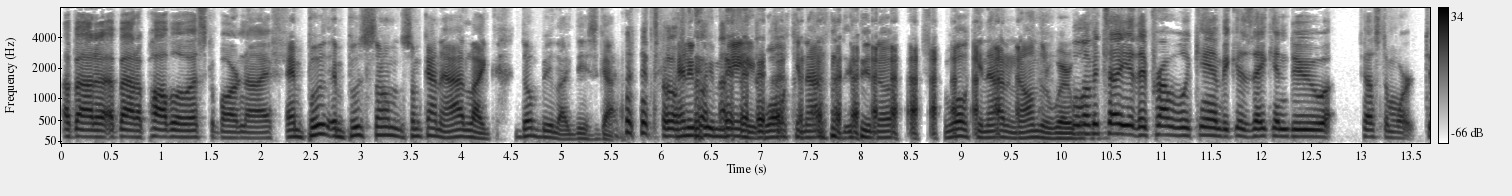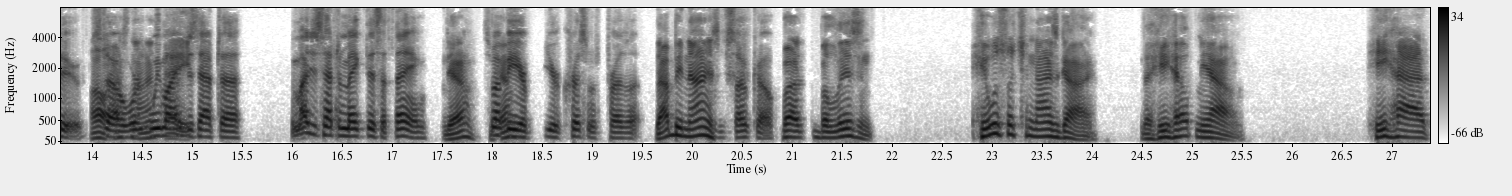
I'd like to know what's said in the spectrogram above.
about a about a Pablo Escobar knife. and put and put some some kind of ad like, don't be like this guy. and it'd be me walking out, you know, walking out in underwear. well, let with- me tell you, they probably can because they can do custom work too. Oh, so we're, nice. we might Hey. just have to we might just have to make this a thing. yeah, This might yeah. be your your Christmas present that'd be nice. from SoCo. But but listen, he was such a nice guy that he helped me out. He had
